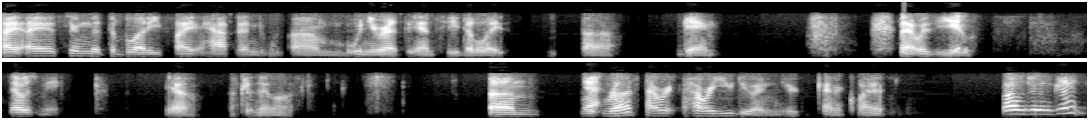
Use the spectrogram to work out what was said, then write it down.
I, I assume that the bloody fight happened um, when you were at the NCAA uh, game. that was you. That was me. Yeah, after they lost. Um, Yeah. Russ, how are how are you doing? You're kind of quiet. I'm doing good.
